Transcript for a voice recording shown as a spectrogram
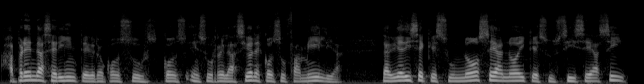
Aprenda a ser íntegro en sus relaciones con su familia. La Biblia dice que su no sea no y que su sí sea sí.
